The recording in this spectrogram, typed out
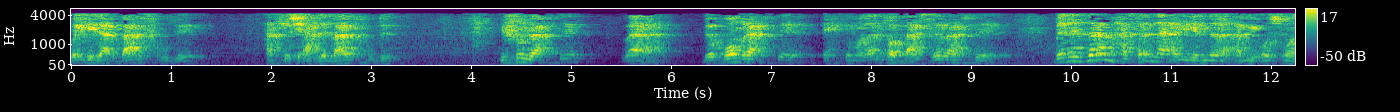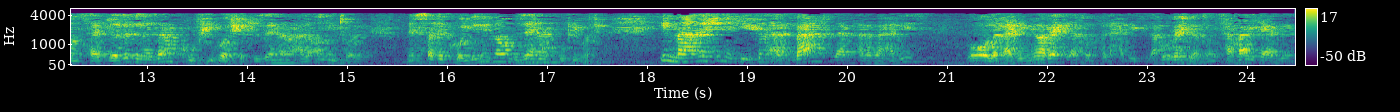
و اینکه در برخ بوده اصلش اهل برخ بوده. ایشون رفته و به قم رفته احتمالا تا بسره رفته. به نظرم حسن علی ابن عبی عثمان سجاده به نظرم کوفی باشه. تو ذهنم الان اینطوره. نسبت کلی نیدام به ذهنم کوفی باشه. این معنیش اینه که ایشون از بحث در طلب حدیث و قول قدیمی ها رحلتون فل حدیث لهو رحلتون سفر کرده.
